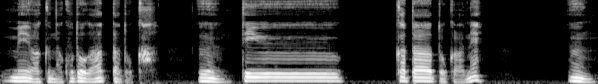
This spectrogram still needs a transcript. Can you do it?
迷惑なことがあったとか、うん、っていう方とかね、うん。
